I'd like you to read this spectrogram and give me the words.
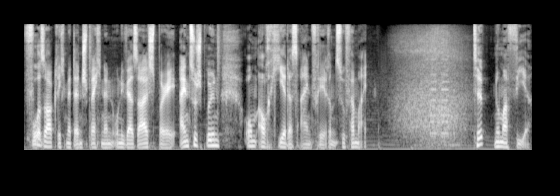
vorsorglich mit entsprechenden Universalspray einzusprühen, um auch hier das Einfrieren zu vermeiden. Tipp Nummer 4.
